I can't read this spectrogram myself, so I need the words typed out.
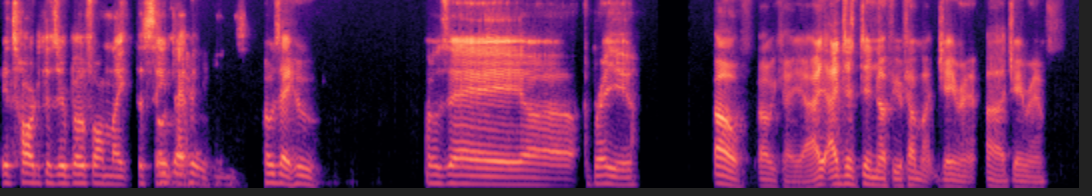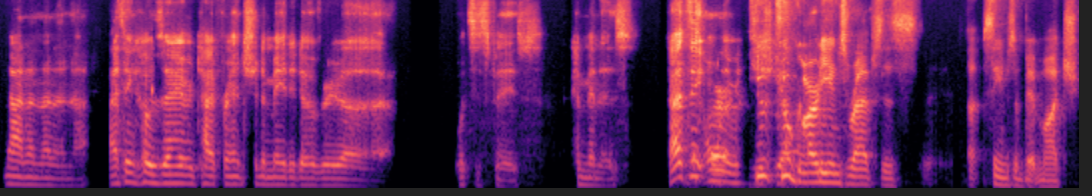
it's hard because they're both on like the same Jose type who? of teams. Jose who? Jose uh, Abreu. Oh, okay, yeah. I, I just didn't know if you were talking about J Ram. Uh, J Ram. No, no, no, no, no. I think Jose or Ty France should have made it over. Uh, what's his face? Gimenez. That's the only two two Guardians reps is uh, seems a bit much.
